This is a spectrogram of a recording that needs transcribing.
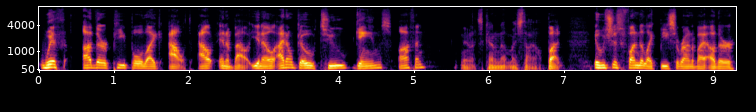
with other people like out, out and about. You know, I don't go to games often. You know, it's kind of not my style. But it was just fun to like be surrounded by other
